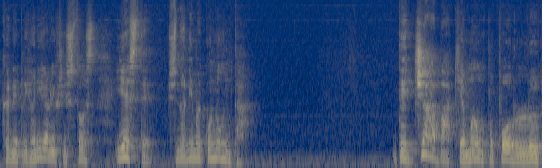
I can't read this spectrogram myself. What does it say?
că neprihănirea lui Hristos este sinonimă cu nunta. Degeaba chemăm poporul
